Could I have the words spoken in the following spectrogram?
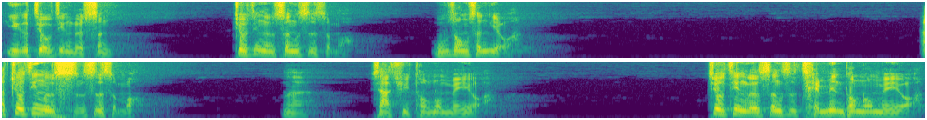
一个究竟的生。究竟的生是什么？无中生有啊！啊，究竟的死是什么？嗯，下去通通没有啊！究竟的生是前面通通没有啊！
